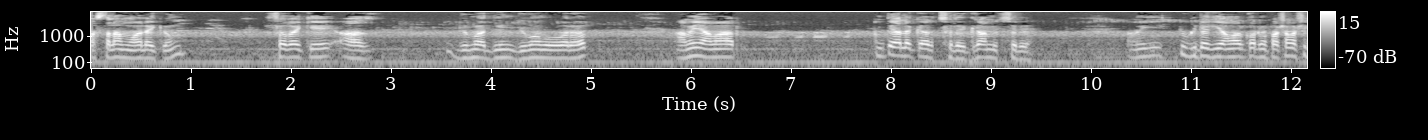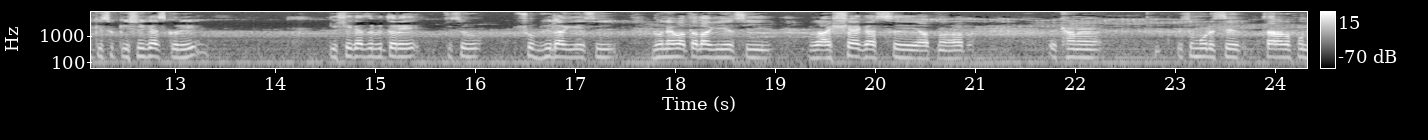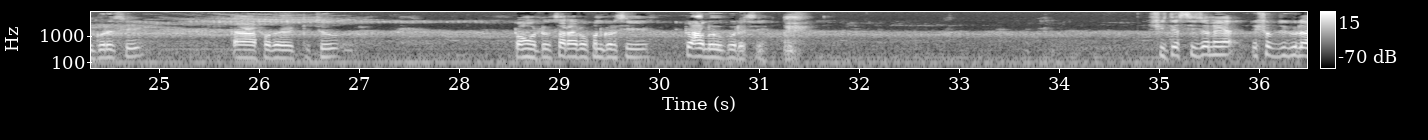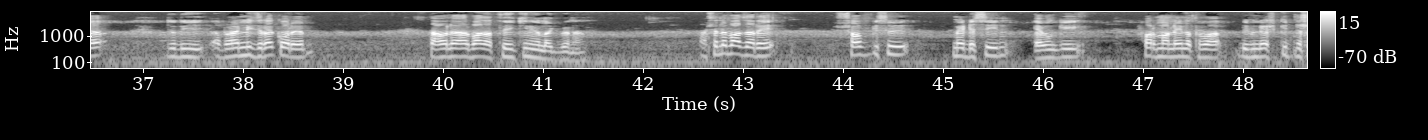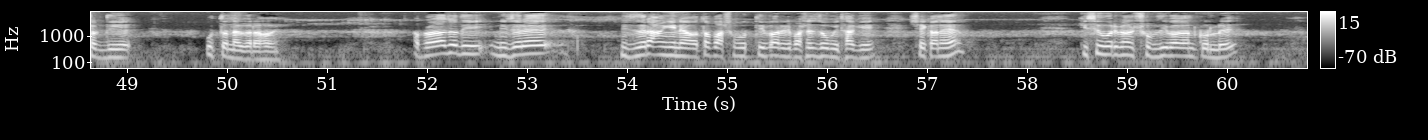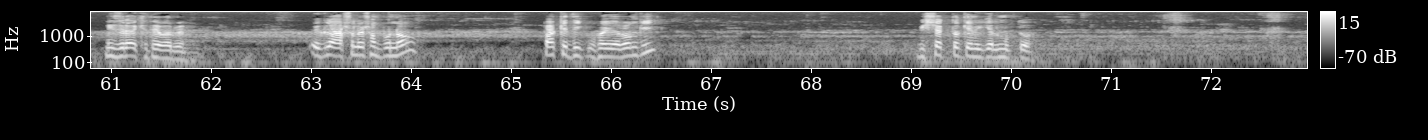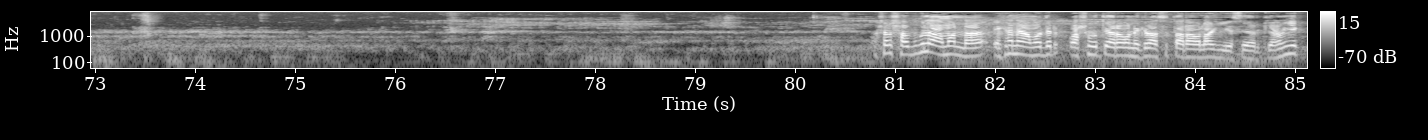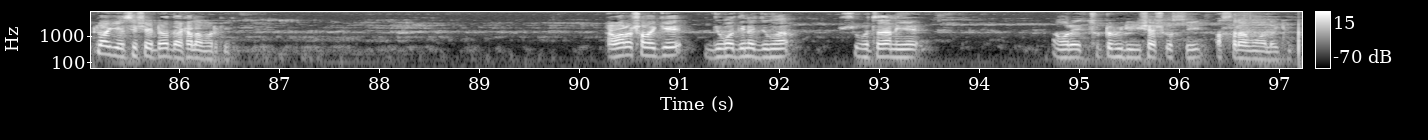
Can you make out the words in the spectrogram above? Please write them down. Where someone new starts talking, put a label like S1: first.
S1: আসসালামু আলাইকুম। সবাইকে আজ জুমার দিন, জুমা মোবারক। আমি আমার আমি তো এলাকার ছেলে, গ্রামের ছেলে। আমি টুকিটাকি আমার কর্মের পাশাপাশি কিছু কৃষিকাজ করি। কৃষিকাজের ভিতরে কিছু সবজি লাগিয়েছি, ধনে পাতা লাগিয়েছি রাজশাক আছে আপনার, এখানে কিছু মরিচের চারা রোপণ করেছি। তারপরে কিছু টমেটো চারা রোপণ করেছি, একটু আলুও করেছি। শীতের সিজনে এই সবজিগুলা যদি আপনারা নিজেরা করেন, তাহলে আর বাজার থেকে কিনে লাগবে না। আসলে বাজারে সব কিছু মেডিসিন এবং কি ফরমালিন অথবা বিভিন্ন কীটনাশক দিয়ে উৎপন্ন করা হয়। আপনারা যদি নিজেরা, নিজেদের আঙিনা অথবা পার্শ্ববর্তী বাড়ির পাশে জমি থাকে, সেখানে কিছু পরিমাণ সবজি বাগান করলে নিজেরা খেতে পারবেন। এগুলো আসলে সম্পূর্ণ প্রাকৃতিক উপায় এবং কি? বিষাক্ত কেমিক্যাল মুক্ত। আসলে সবগুলো আমার না, এখানে আমাদের পার্শ্ববর্তী আরও অনেকেরা আছে, তারাও লাগিয়েছে আর কি। আমি একটু লাগিয়েছি, সেটাও দেখালাম আর কি। আবারও সবাইকে জুমার দিনের জুমা শুভেচ্ছা জানিয়ে আমার এই ছোট্ট ভিডিওটি শেষ করছি। আসসালামু আলাইকুম।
